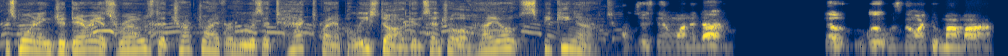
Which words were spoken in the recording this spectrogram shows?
This morning, Jadarius Rose, the truck driver who was attacked by a police dog in central Ohio, speaking out. I just didn't want to die. That was what was going through my mind.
